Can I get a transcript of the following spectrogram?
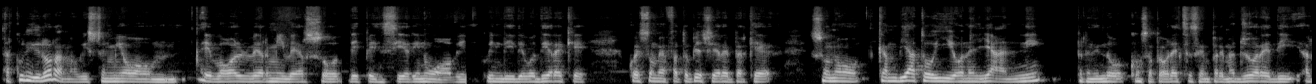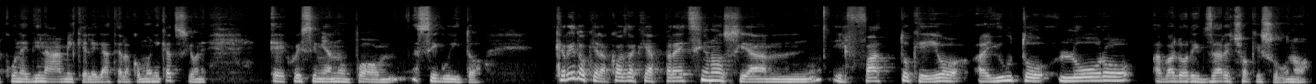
alcuni di loro hanno visto il mio mm, evolvermi verso dei pensieri nuovi, quindi devo dire che questo mi ha fatto piacere perché sono cambiato io negli anni, prendendo consapevolezza sempre maggiore di alcune dinamiche legate alla comunicazione e questi mi hanno un po' seguito. Credo che la cosa che apprezzino sia mh, il fatto che io aiuto loro a valorizzare ciò che sono,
